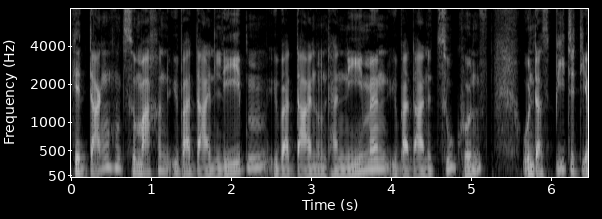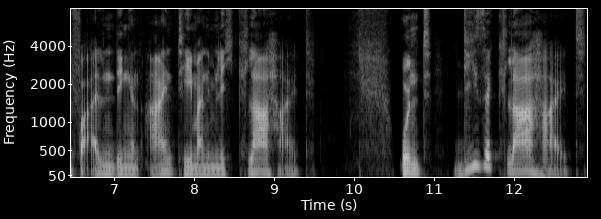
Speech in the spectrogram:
Gedanken zu machen über dein Leben, über dein Unternehmen, über deine Zukunft. Und das bietet dir vor allen Dingen ein Thema, nämlich Klarheit. Und diese Klarheit,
